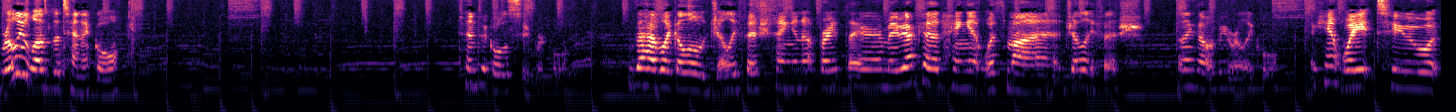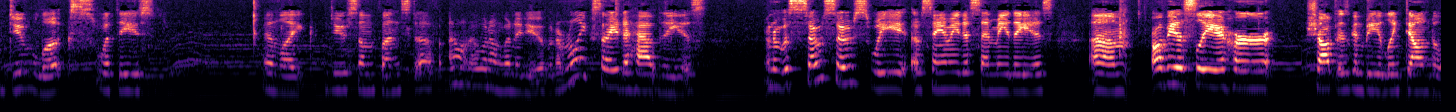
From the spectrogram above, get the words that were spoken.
Really love the tentacle. Tentacle is super cool. It have like a little jellyfish hanging up right there? Maybe I could hang it with my jellyfish. I think that would be really cool. I can't wait to do looks with these and like do some fun stuff. I don't know what I'm going to do, but I'm really excited to have these. And it was so, so sweet of Sammy to send me these. Um, obviously, her shop is going to be linked down, to,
